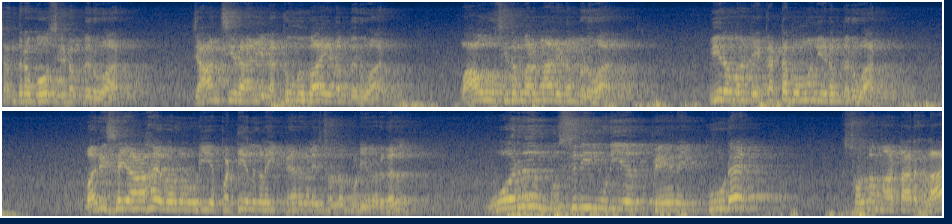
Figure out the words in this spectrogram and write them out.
சந்திரபோஸ் இடம்பெறுவார் ஜான்சி ராணி லக்குமுபாய் இடம்பெறுவார் வாவு சிதம்பரனார் இடம்பெறுவார் வீரபாண்டிய கட்டபொம்மன் இடம்பெறுவார் வரிசையாக இவர்களுடைய பட்டியல்களை பெயர்களை சொல்லக்கூடியவர்கள் ஒரு முஸ்லீமுடைய பெயரை கூட சொல்ல மாட்டார்களா?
